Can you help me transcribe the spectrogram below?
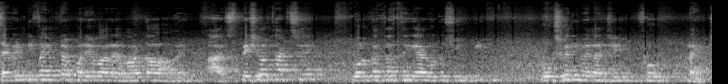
সেভেন্টি ফাইভটা পরিবার অ্যাওয়ার্ড দেওয়া হবে। আর স্পেশাল থাকছে কলকাতা থেকে আগত শিল্পী কৌশানী ব্যানার্জি ফোর নাইট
